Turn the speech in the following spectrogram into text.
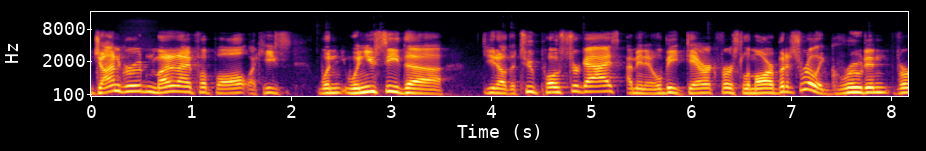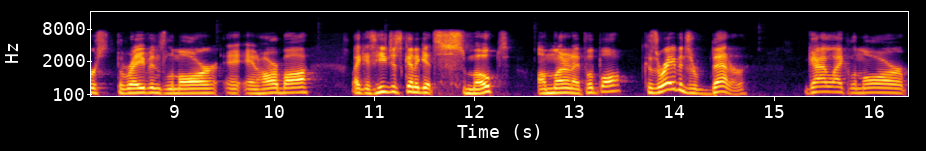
Jon Gruden Monday Night Football, like he's when when you see the you know the two poster guys, I mean it will be Derek versus Lamar, but it's really Gruden versus the Ravens, Lamar and, and Harbaugh. Like is he just going to get smoked on Monday Night Football? Because the Ravens are better. Guy like Lamar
